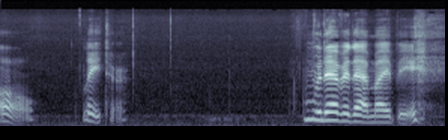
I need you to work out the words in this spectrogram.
all later. Whatever that might be.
